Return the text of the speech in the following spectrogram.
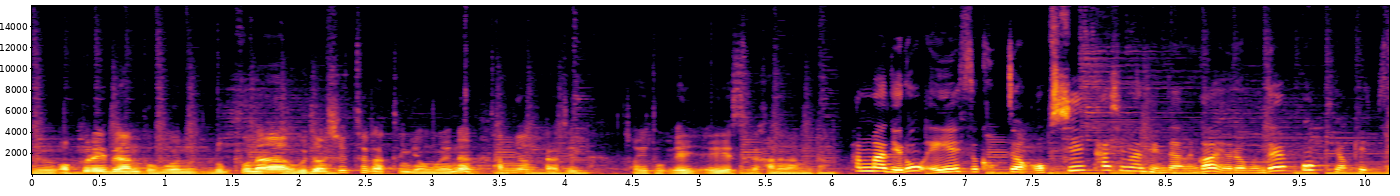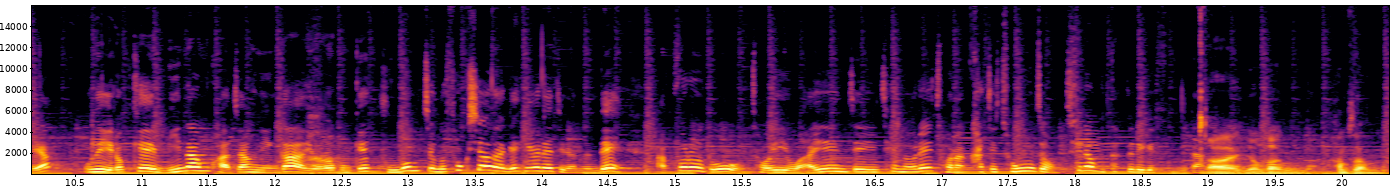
그 업그레이드한 부분 루프나 의전 시트 같은 경우에는 3년까지 저희도 AS가 가능합니다. 한마디로 AS 걱정 없이 타시면 된다는 거 여러분들 꼭 기억해 주세요. 오늘 이렇게 미남 과장님과 여러분께 궁금증을 속 시원하게 해결해 드렸는데 앞으로도 저희 YNJ 채널에 저랑 같이 종종 출연 부탁드리겠습니다. 아, 영광입니다. 감사합니다.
